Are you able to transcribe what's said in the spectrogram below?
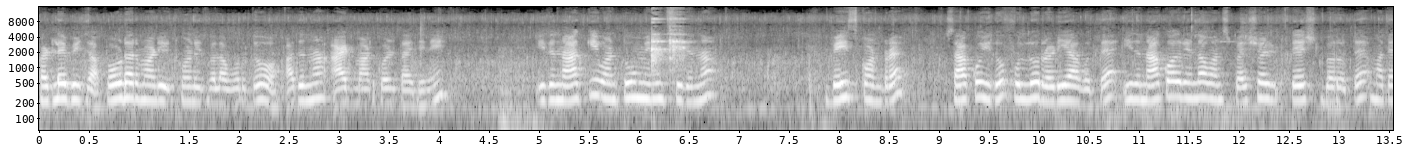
ಕಡಲೆ ಬೀಜ ಪೌಡರ್ ಮಾಡಿ ಇಟ್ಕೊಂಡಿದ್ವಲ್ಲ ಹುರಿದು, ಅದನ್ನು ಆ್ಯಡ್ ಮಾಡ್ಕೊಳ್ತಾ ಇದ್ದೀನಿ. ಇದನ್ನು ಹಾಕಿ ಒಂದು ಟೂ ಮಿನಿಟ್ಸ್ ಇದನ್ನು ಬೇಯಿಸ್ಕೊಂಡ್ರೆ ಸಾಕು, ಇದು ಫುಲ್ಲು ರೆಡಿ ಆಗುತ್ತೆ. ಇದನ್ನ ಹಾಕೋದ್ರಿಂದ ಒಂದು ಸ್ಪೆಷಲ್ ಟೇಸ್ಟ್ ಬರುತ್ತೆ. ಮತ್ತು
